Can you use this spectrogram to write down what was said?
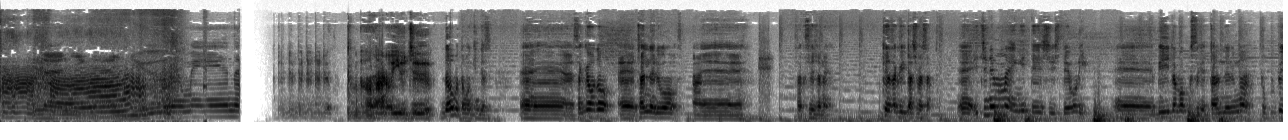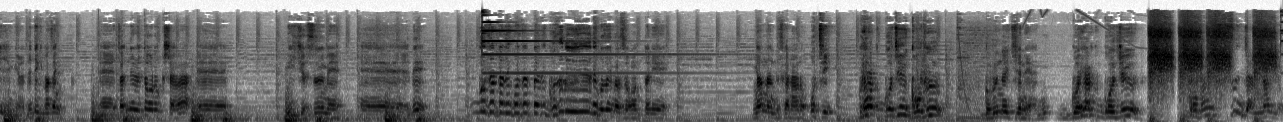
何が有名なハロー YouTube どうもともきんです、えー、先ほど、えー、チャンネルを、えー、作成じゃない検索いたしました、えー、1年前に停止しており、えー、ビートボックスでチャンネルがトップページには出てきません、えー、チャンネル登録者は、えー、二十数名、えー、でござったでござったでござるでございます本当に。何なんですかねあのオチ。555分。5分の1じゃねえ555分すんじゃないよ。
